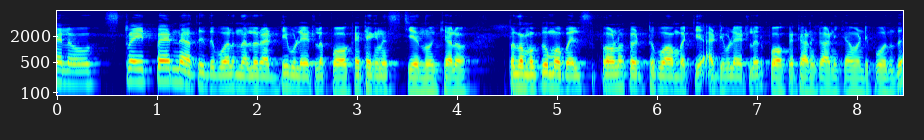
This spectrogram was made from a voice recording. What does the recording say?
ഹലോ സ്ട്രെയിറ്റ് പാന്റിനകത്ത് ഇതുപോലെ നല്ലൊരു അടിപൊളിയായിട്ടുള്ള പോക്കറ്റ് എങ്ങനെ സ്റ്റിച്ച് ചെയ്യാൻ നോക്കിയാലോ? അപ്പോൾ നമുക്ക് മൊബൈൽ ഫോണൊക്കെ ഇട്ട് പോകാൻ പറ്റിയ അടിപൊളിയായിട്ടുള്ള ഒരു പോക്കറ്റാണ് കാണിക്കാൻ വേണ്ടി പോകുന്നത്.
